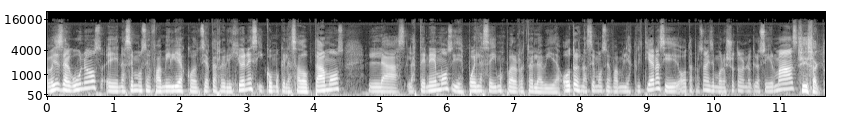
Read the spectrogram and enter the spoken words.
A veces algunos eh, nacemos en familias con ciertas religiones y como que las adoptamos, las, las tenemos y después las seguimos por el resto de la vida. Otros nacemos en familias cristianas y otras personas dicen, bueno, yo no lo quiero seguir más, Sí, exacto.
